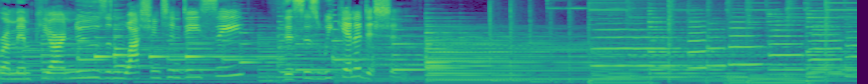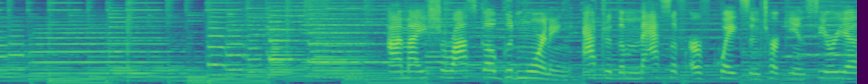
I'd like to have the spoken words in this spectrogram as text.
From NPR News in Washington, D.C., this is Weekend Edition. I'm Ayesha Rascoe. Good morning. After the massive earthquakes in Turkey and Syria,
